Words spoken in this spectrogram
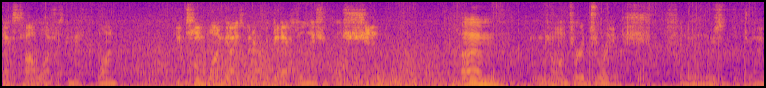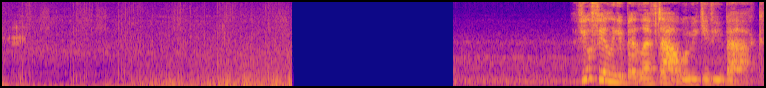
Next hot wash is gonna be fun. You Team 1 guys better have a good explanation for this shit. I'm going for a drink. If anyone wishes to join me. If you're feeling a bit left out when we give you back,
